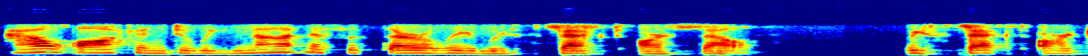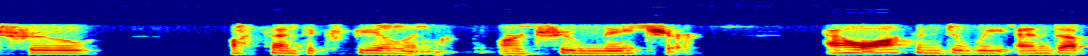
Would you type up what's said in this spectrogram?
How often do we not necessarily respect ourselves, respect our true, authentic feelings, our true nature? How often do we end up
